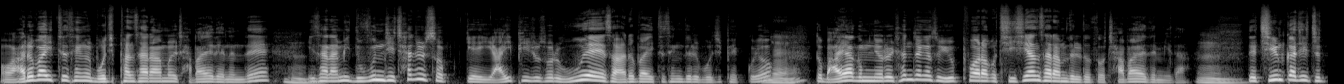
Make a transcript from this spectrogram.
어, 아르바이트생을 모집한 사람을 잡아야 되는데 음. 이 사람이 누군지 찾을 수 없게 이 IP 주소를 우회해서 아르바이트생들을 모집했고요. 예. 또 마약 음료를 현장에서 유포하라고 지시한 사람들도 또 잡아야 됩니다. 음. 근데 지금까지 드-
